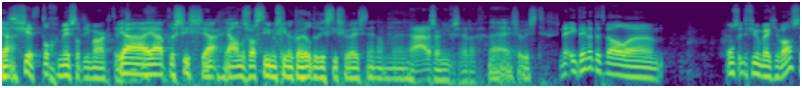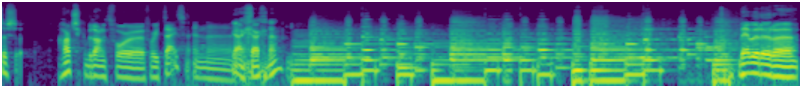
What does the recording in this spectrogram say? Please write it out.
ja. Shit, toch gemist op die marketing. Ja, ja, precies. Ja. ja, anders was die misschien ook wel heel toeristisch geweest. Hè, dan, eh, Ja, dat is ook niet gezellig. Nee, zo is het. Nee, ik denk dat dit wel eh, ons interview een beetje was. Dus hartstikke bedankt voor, eh, voor je tijd. En, eh, Ja, graag gedaan. We hebben er eh,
